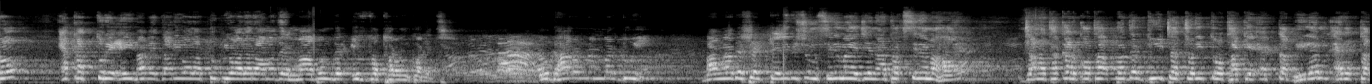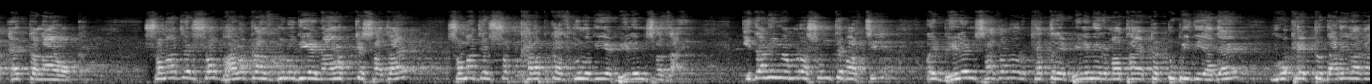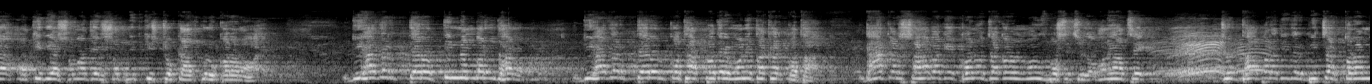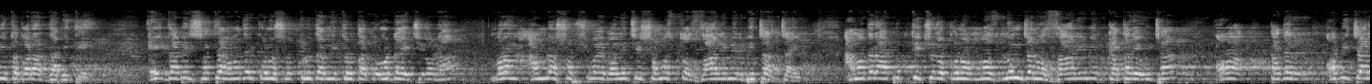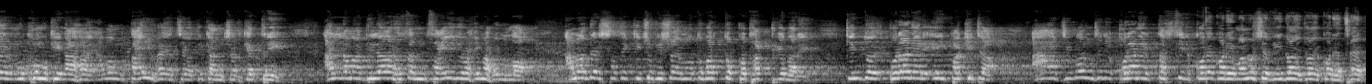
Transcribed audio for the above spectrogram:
চরিত্র একাত্তরে এইভাবে দাড়িওয়ালা, টুপিওয়ালারা আমাদের মা বোনদের ইজ্জত হরণ করেছে। উদাহরণ নাম্বার দুই, বাংলাদেশের টেলিভিশন সিনেমায় যে নাটক সিনেমা হয়, জানা থাকার কথা আপনাদের দুইটা চরিত্র থাকে, একটা ভিলেন আর একটা একটা নায়ক। সমাজের সব ভালো কাজগুলো দিয়ে নায়ককে সাজায়, সমাজের সব খারাপ কাজগুলো দিয়ে ভিলেন সাজায়। ইদানিং আমরা শুনতে পাচ্ছি, ওই ভিলেন সাজানোর ক্ষেত্রে ভিলেনের মাথায় একটা টুপি দিয়ে দেয় মুখে একটু দাড়ি লাগায় অকি দিয়া সমাজের সব নিকৃষ্ট কাজগুলো করানো হয়। দুই হাজার তেরোর তিন নম্বর উদাহরণ। দুই হাজার তেরোর কথা আপনাদের মনে থাকার কথা। ঢাকার শাহবাগে গণজাগরণ মঞ্চ বসেছিল, মনে আছে? যুদ্ধাপরাধীদের বিচার ত্বরান্বিত করার দাবিতে। এই দাবির সাথে আমাদের কোনো শত্রুতা, মিত্রতা কোনোটাই ছিল না। বরং আমরা সবসময় বলেছি, সমস্ত জালিমের বিচার চাই। আমাদের আপত্তি ছিল কোনো মজলুম যেন জালিমের কাতারে উঠা তাদের অবিচারের মুখোমুখি না হয় এবং তাই হয়েছে অধিকাংশের ক্ষেত্রে। আল্লামা দিলার হোসেন সাইদ রহিমাহুল্লাহ আমাদের সাথে কিছু বিষয়ে মতপার্থক্য থাকতে পারে, কিন্তু কোরআনের এই পাখিটা আজীবন যিনি কোরআনের তাফসির করে করে মানুষের হৃদয় জয় করেছেন,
